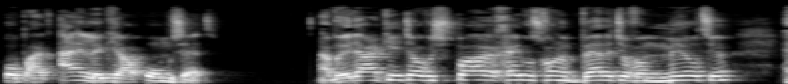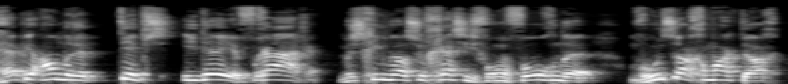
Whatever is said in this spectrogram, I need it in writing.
op uiteindelijk jouw omzet. Nou, wil je daar een keertje over sparren? Geef ons gewoon een belletje of een mailtje. Heb je andere tips, ideeën, vragen? Misschien wel suggesties voor een volgende woensdag gemakdag?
